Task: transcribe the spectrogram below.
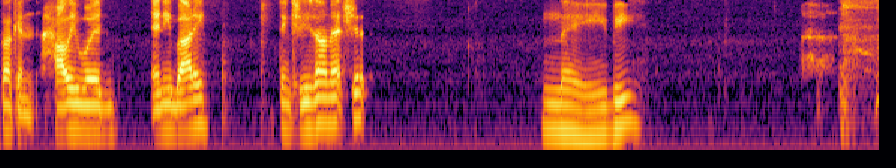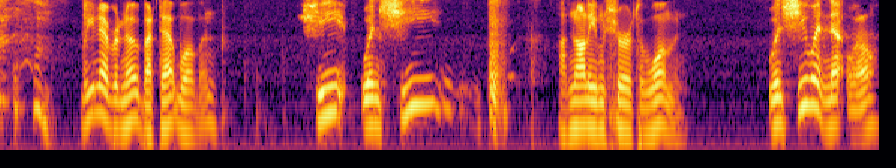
fucking Hollywood anybody? Think she's on that shit? Maybe. we never know about that woman. She when she I'm not even sure it's a woman. When she went well,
